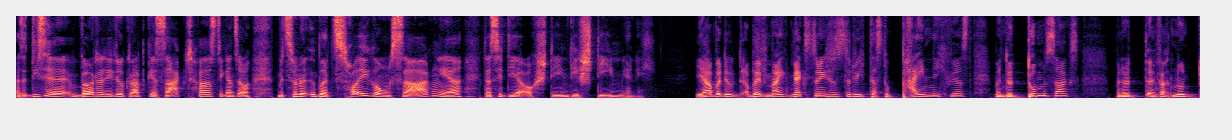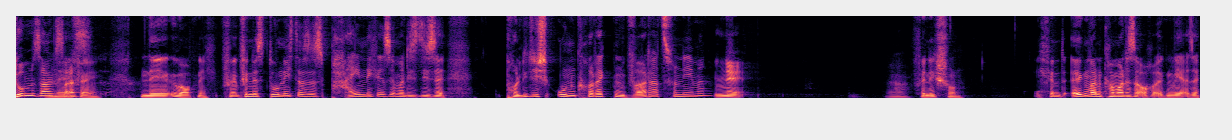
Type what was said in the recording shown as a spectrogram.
Also diese Wörter, die du gerade gesagt hast, die ganze mit so einer Überzeugung sagen, ja, dass sie dir auch stehen, die stehen mir nicht. Ja, aber, du, aber merk- merkst du nicht, dass du, dass du peinlich wirst, wenn du dumm sagst? Wenn du einfach nur dumm sagst? Nee, als, nee überhaupt nicht. Findest du nicht, dass es peinlich ist, immer diese, diese politisch unkorrekten Wörter zu nehmen? nee. Ja, finde ich schon. Ich finde, irgendwann kann man das auch irgendwie, also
